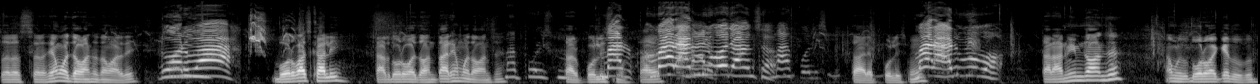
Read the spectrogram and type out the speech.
સરસ સરસ. એમાં જવાનું છે તમારે? દોરવા. દોરવા જ ખાલી? તાર દોરવા જવાનું. તારે એમાં જવાનું છે? તાર પોલીસ તારે? પોલીસ તારે પોલીસમાં? માર આર્મી માં તાર આર્મીમાં જવાનું છે? આમ દોરવા કહેતો કહેતું હતું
